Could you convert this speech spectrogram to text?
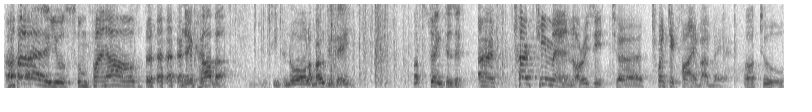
Ah, You'll soon find out. Lake Harbor. You seem to know all about it, eh? What strength is it? Uh, 30 men, or is it uh, 25, Albert? Or two.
